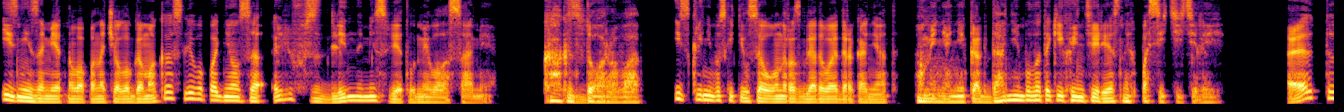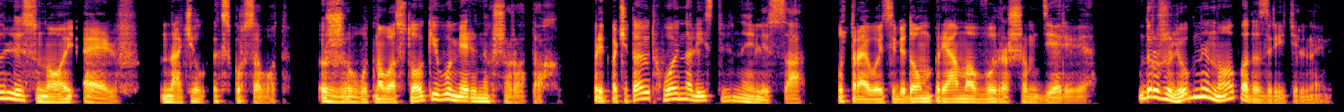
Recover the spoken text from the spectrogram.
из незаметного поначалу гамака слева поднялся эльф с длинными светлыми волосами. «Как здорово!» – искренне восхитился он, разглядывая драконят. «У меня никогда не было таких интересных посетителей». «Это лесной эльф», – начал экскурсовод. «Живут на востоке в умеренных широтах. Предпочитают хвойно-лиственные леса. Устраивают себе дом прямо в выросшем дереве. Дружелюбный, но подозрительный.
